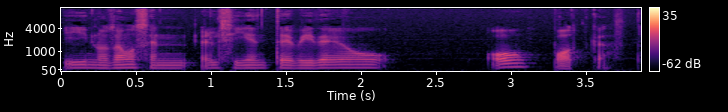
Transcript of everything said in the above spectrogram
Y nos vemos en el siguiente video o podcast.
